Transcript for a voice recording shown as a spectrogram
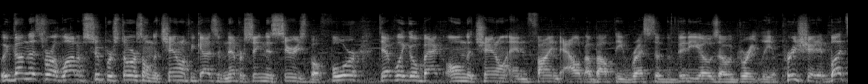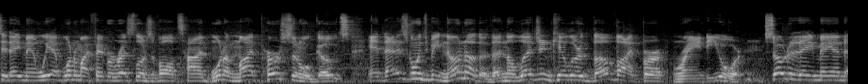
We've done this for a lot of superstars on the channel. If you guys have never seen this series before, definitely go back on the channel and find out about the rest of the videos. I would greatly appreciate it. But today, man, we have one of my favorite wrestlers of all time, one of my personal GOATs, and that is going to be none other than the Legend Killer, the Viper, Randy Orton. So today, man,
